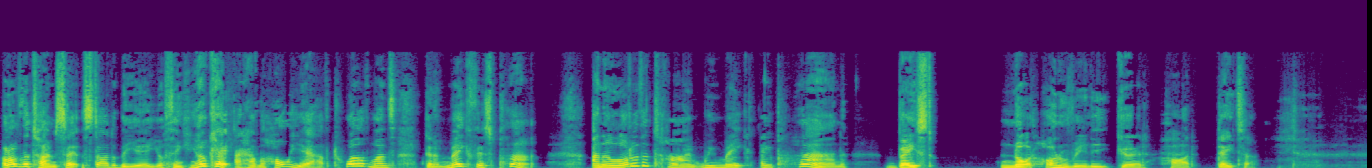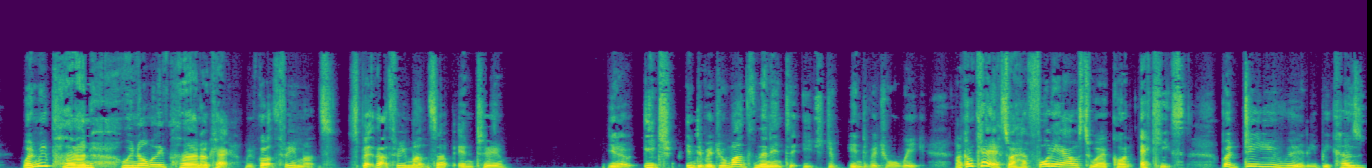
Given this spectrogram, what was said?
A lot of the time, say at the start of the year, you're thinking, okay, I have a whole year, I have 12 months, I'm going to make this plan. And a lot of the time, we make a plan based not on really good hard data. When we plan, we normally plan, okay, we've got three months. Split that three months up into, you know, each individual month and then into each individual week. Like, okay, so I have 40 hours to work on X. But do you really? Because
